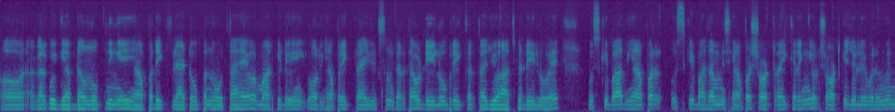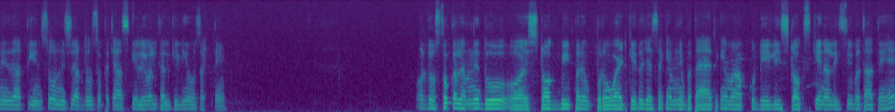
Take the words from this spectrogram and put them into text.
और अगर कोई गैप डाउन ओपनिंग है, यहाँ पर एक फ्लैट ओपन होता है और मार्केट और यहाँ पर एक प्राइस एक्शन करता है और डे लो ब्रेक करता है, जो आज का डे लो है, उसके बाद यहाँ पर उसके बाद हम इस यहाँ पर शॉर्ट ट्राई करेंगे और शॉर्ट के जो लेवल होंगे, उन्नीस हज़ार तीन सौ, उन्नीस हज़ार दो सौ पचास के लेवल कल के लिए हो सकते हैं। और दोस्तों, कल हमने दो स्टॉक भी प्रोवाइड किए थे। जैसा कि हमने बताया था कि हम आपको डेली स्टॉक्स के एनालिसिस भी बताते हैं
